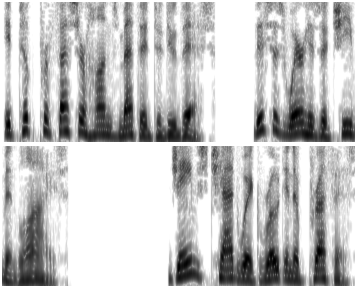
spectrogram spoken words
It took Professor Hahn's method to do this. This is where his achievement lies. James Chadwick wrote in a preface,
